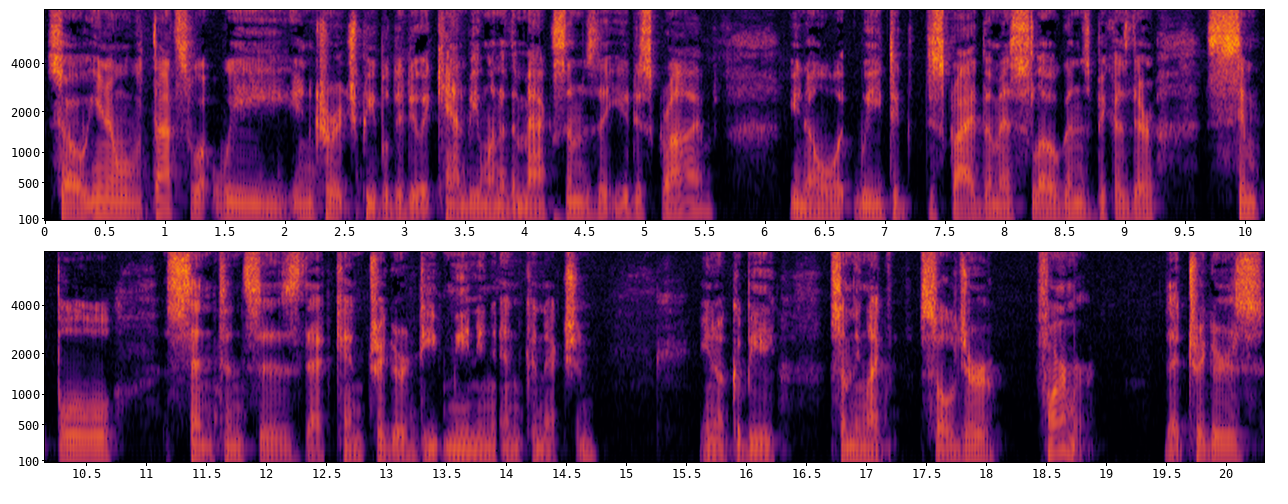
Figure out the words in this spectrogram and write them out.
So, you know, that's what we encourage people to do. It can be one of the maxims that you described. You know, we describe them as slogans because they're simple, sentences that can trigger deep meaning and connection. You know, it could be something like soldier farmer that triggers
